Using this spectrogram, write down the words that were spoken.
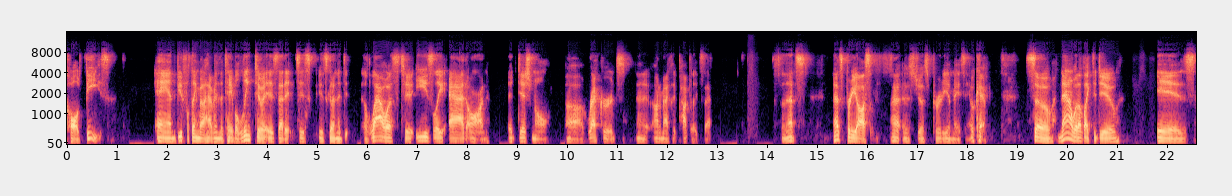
called fees. And the beautiful thing about having the table linked to it is that it is, is going to allow us to easily add on additional uh, records and it automatically populates that. So that's that's pretty awesome. That is just pretty amazing. Okay. So now what I'd like to do is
